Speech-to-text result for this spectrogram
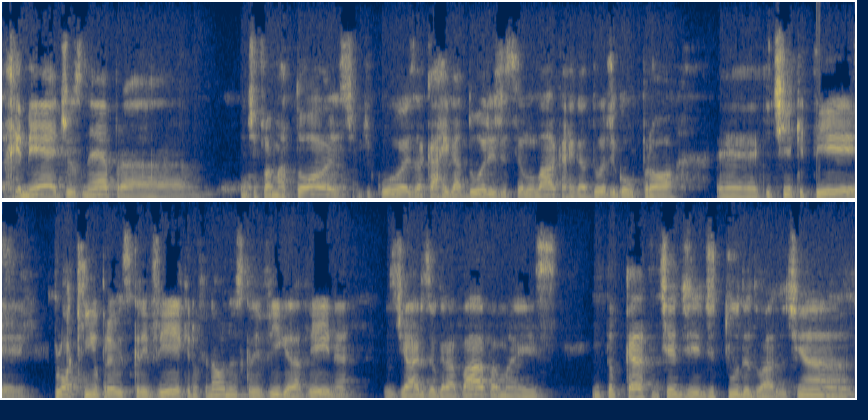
remédios, né, para anti-inflamatórios, esse tipo de coisa, carregadores de celular, carregador de GoPro é, que tinha que ter, bloquinho para eu escrever, que no final eu não escrevi, gravei, né? Os diários eu gravava, mas. Então, cara, tinha de, de tudo, Eduardo. Tinha.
